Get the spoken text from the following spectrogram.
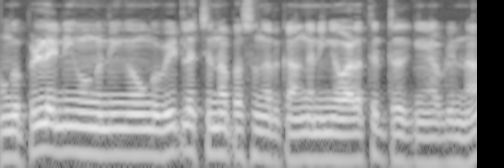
உங்கள் பிள்ளை நீங்கள் உங்கள் நீங்கள் உங்கள் வீட்டில் சின்ன பசங்க இருக்காங்க நீங்கள் வளர்த்துட்டு இருக்கீங்க அப்படின்னா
